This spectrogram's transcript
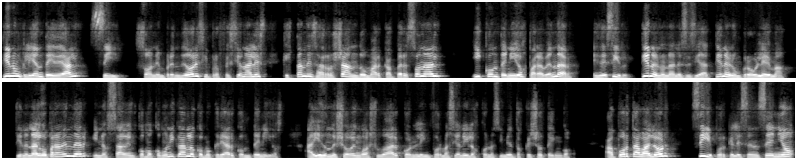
¿Tiene un cliente ideal? Sí, son emprendedores y profesionales que están desarrollando marca personal y contenidos para vender. Es decir, tienen una necesidad, tienen un problema, tienen algo para vender y no saben cómo comunicarlo, cómo crear contenidos. Ahí es donde yo vengo a ayudar con la información y los conocimientos que yo tengo. ¿Aporta valor? Sí, porque les enseño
